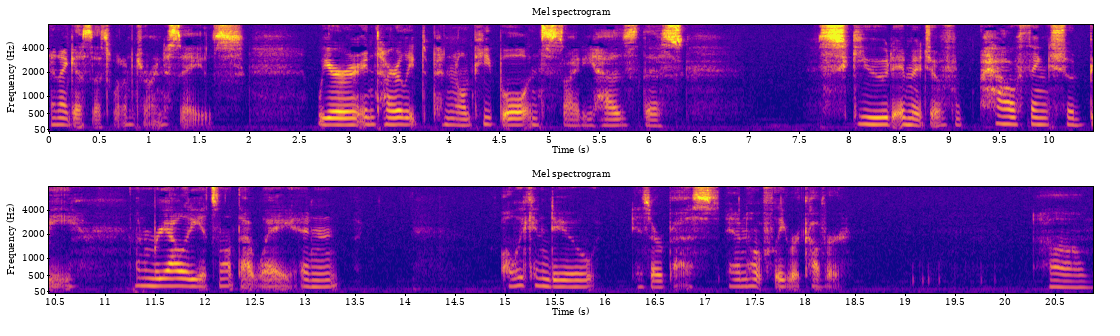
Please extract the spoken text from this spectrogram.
And I guess that's what I'm trying to say is we are entirely dependent on people and society has this skewed image of how things should be. When in reality it's not that way and all we can do is our best and hopefully recover. Um,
